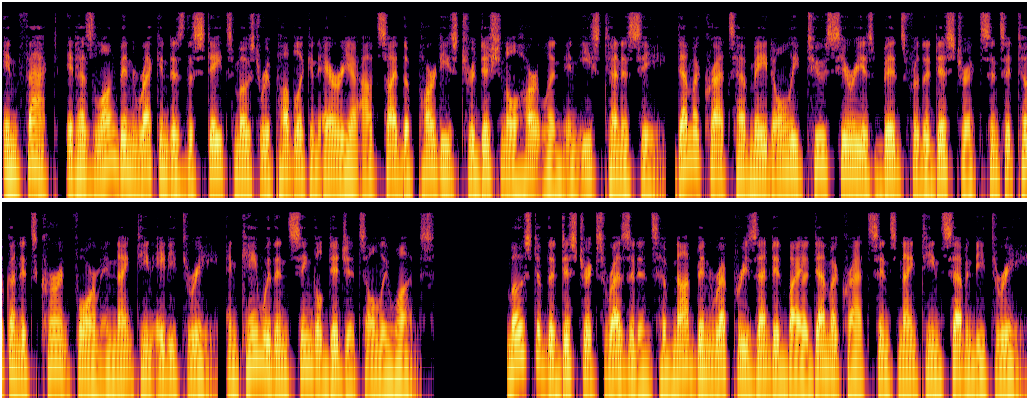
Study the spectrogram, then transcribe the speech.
In fact, it has long been reckoned as the state's most Republican area outside the party's traditional heartland in East Tennessee. Democrats have made only two serious bids for the district since it took on its current form in 1983, and came within single digits only once. Most of the district's residents have not been represented by a Democrat since 1973.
